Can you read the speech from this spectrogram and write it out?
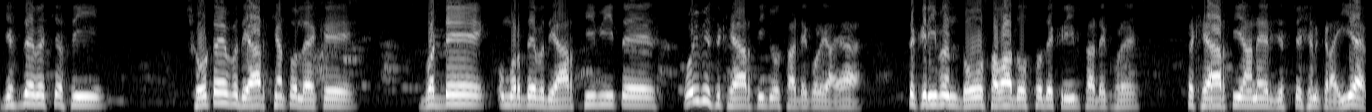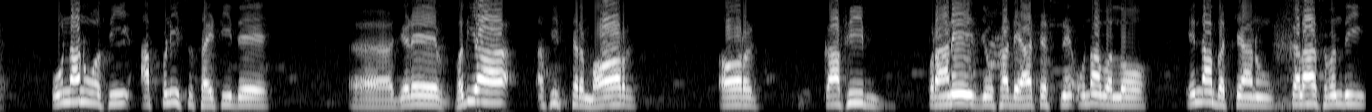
ਜਿਸ ਦੇ ਵਿੱਚ ਅਸੀਂ ਛੋਟੇ ਵਿਦਿਆਰਥੀਆਂ ਤੋਂ ਲੈ ਕੇ ਵੱਡੇ ਉਮਰ ਦੇ ਵਿਦਿਆਰਥੀ ਵੀ ਤੇ ਕੋਈ ਵੀ ਸਿਖਿਆਰਥੀ ਜੋ ਸਾਡੇ ਕੋਲੇ ਆਇਆ ਤਕਰੀਬਨ 2 ਸਵਾ 200 ਦੇ ਕਰੀਬ ਸਾਡੇ ਕੋਲੇ ਸਿਖਿਆਰਥੀਆਂ ਨੇ ਰਜਿਸਟ੍ਰੇਸ਼ਨ ਕਰਾਈ ਹੈ। ਉਹਨਾਂ ਨੂੰ ਅਸੀਂ ਆਪਣੀ ਸੁਸਾਇਟੀ ਦੇ ਜਿਹੜੇ ਵਧੀਆ ਅਸੀਂ ਸਰਮੌਰ ਔਰ ਕਾਫੀ ਪੁਰਾਣੇ ਜੋ ਸਾਡੇ ਆਰਟਿਸਟ ਨੇ ਉਹਨਾਂ ਵੱਲੋਂ ਇਹਨਾਂ ਬੱਚਿਆਂ ਨੂੰ ਕਲਾ ਸੰਬੰਧੀ,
